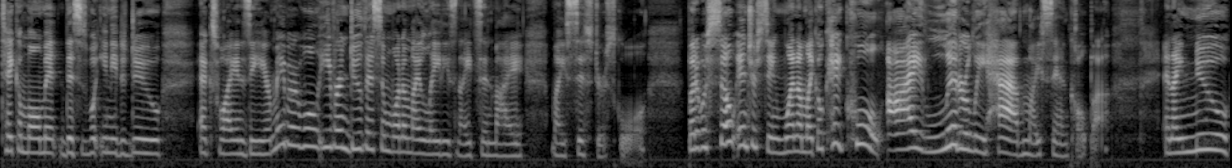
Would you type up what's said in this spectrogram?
take a moment. This is what you need to do. X, Y, and Z, or maybe we'll even do this in one of my ladies' nights in my my sister school. But it was so interesting when I'm like, okay, cool. I literally have my Sankalpa. And I knew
